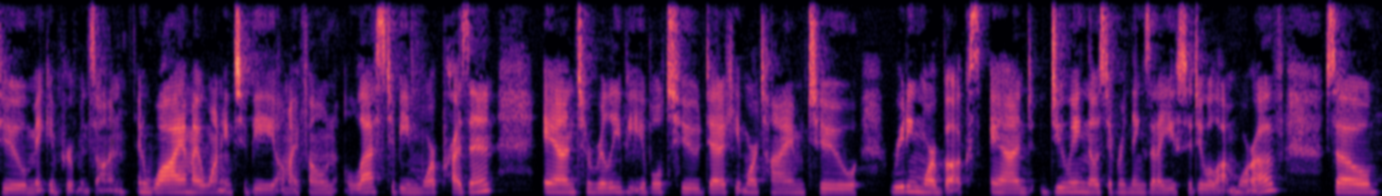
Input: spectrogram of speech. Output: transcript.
to make improvements on and why am I wanting to be on my phone less to be more present and to really be able to dedicate more time to reading more books and doing those different things that I used to do a lot more of. So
